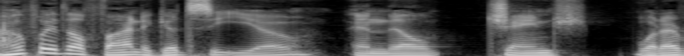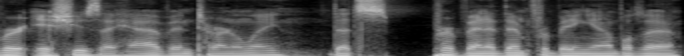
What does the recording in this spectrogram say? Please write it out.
hopefully they'll find a good CEO and they'll change whatever issues they have internally that's prevented them from being able to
